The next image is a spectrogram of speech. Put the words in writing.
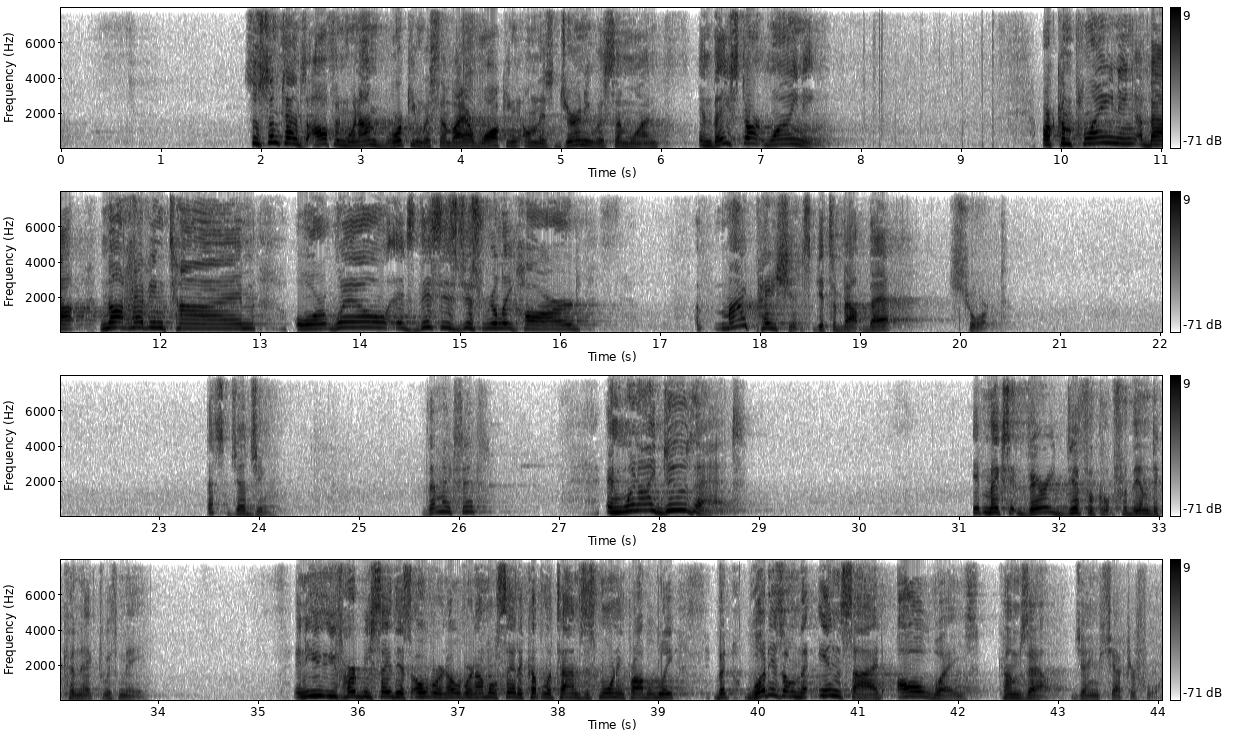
So sometimes, often, when I'm working with somebody or walking on this journey with someone, and they start whining or complaining about not having time or, well, this is just really hard, my patience gets about that short. That's judging. Does that make sense? And when I do that, it makes it very difficult for them to connect with me. And you, have heard me say this over and over, and I'm going to say it a couple of times this morning probably. But what is on the inside always comes out. James chapter 4.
